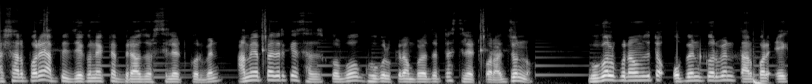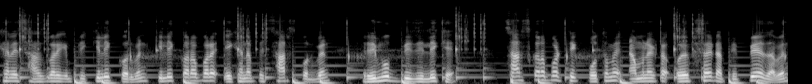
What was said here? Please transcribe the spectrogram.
আসার পরে আপনি যে কোনো একটা ব্রাউজার সিলেক্ট করবেন। আমি আপনাদেরকে সাজেস্ট করব গুগল ক্রোম ব্রাউজারটা সিলেক্ট করার জন্য। গুগল ক্রাম ব্রাউজারটা ওপেন করবেন, তারপর এখানে সার্চ বারে আপনি ক্লিক করবেন। ক্লিক করার পরে এখানে আপনি সার্চ করবেন রিমুভ বিজি লিখে। সার্চ করার পর ঠিক প্রথমে এমন একটা ওয়েবসাইট আপনি পেয়ে যাবেন।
